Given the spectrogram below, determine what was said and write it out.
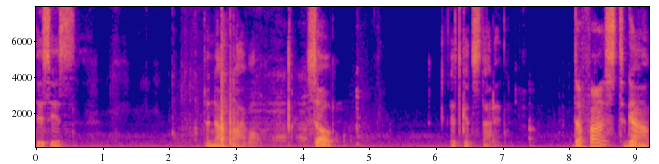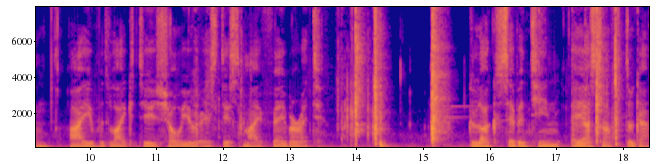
this is the Nerf rival. So let's get started. The first gun I would like to show you is this my favorite Glock 17 airsoft gun.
